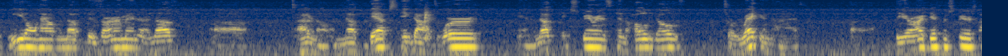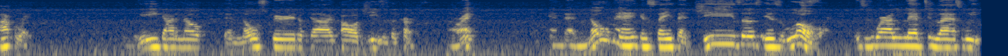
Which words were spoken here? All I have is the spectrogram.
If we don't have enough discernment enough, uh, I don't know, enough depths in God's word and enough experience in the Holy Ghost to recognize uh, there are different spirits operating. We got to know that no spirit of God called Jesus a curse. All right? And that no man can say that Jesus is Lord. This is where I led to last week,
